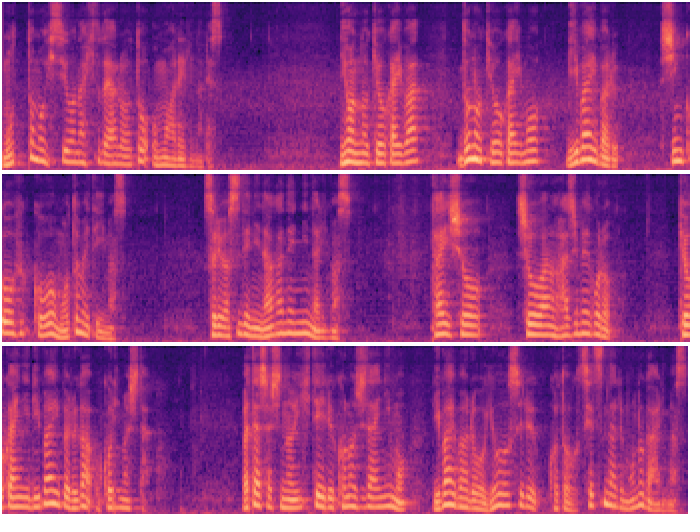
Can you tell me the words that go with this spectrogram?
最も必要な人であろうと思われるのです。日本の教会はどの教会もリバイバル信仰復興を求めています。それはすでに長年になります。大正昭和の初め頃教会にリバイバルが起こりました。私たちの生きているこの時代にもリバイバルを要すること切なるものがあります。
